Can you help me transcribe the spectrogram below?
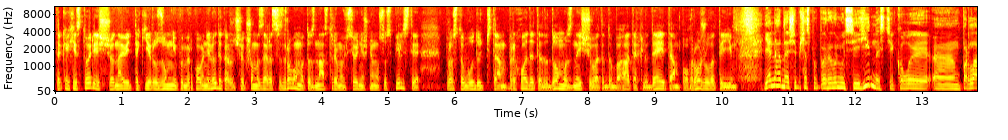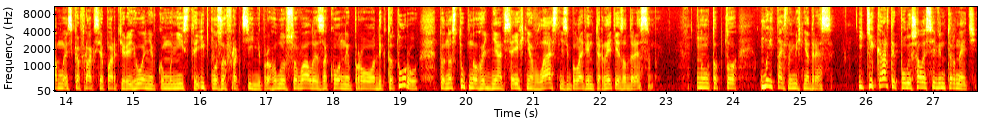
таких історій, що навіть такі розумні помірковані люди кажуть, що якщо ми зараз це зробимо, то з настроями в сьогоднішньому суспільстві просто будуть там приходити додому, знищувати до багатих людей, там погрожувати їм. Я нагадаю, що під час революції гідності, коли е, парламентська фракція партії регіонів, комуністи і позафракційні проголосували закони про диктатуру, то наступного дня вся їхня власність була в інтернеті з адресами. Ну тобто, ми і так знаємо їхні адреси. І ті карти полишалися в інтернеті.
